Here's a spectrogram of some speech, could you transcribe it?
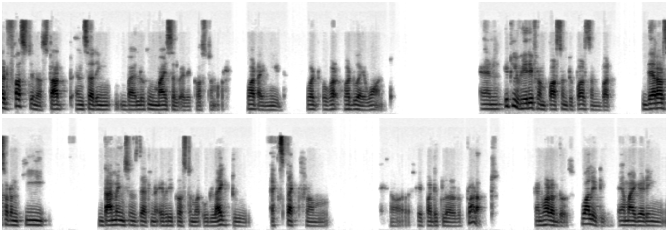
i'd first you know start answering by looking myself as a customer. What i need. What what, what do i want? And it will vary from person to person but there are certain key dimensions that you know, every customer would like to expect from you know, a particular product. And what are those? Quality. Am i getting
